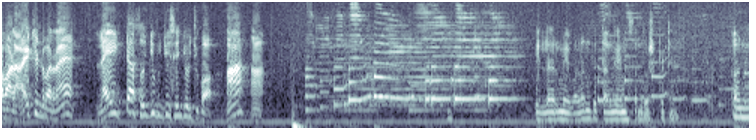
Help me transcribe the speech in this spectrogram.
அவளை அழைச்சிட்டு வர்றேன். லைட்டா சொஜ்ஜி புஜ்ஜி செஞ்சு வச்சுக்கோ. எல்லாருமே வளர்ந்துட்டாங்கன்னு சந்தோஷப்பட்டேன். ஆனா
